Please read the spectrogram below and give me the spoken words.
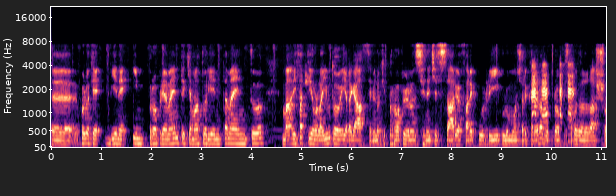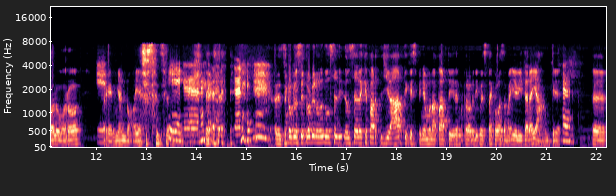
eh, quello che viene impropriamente chiamato orientamento, ma di fatti io non aiuto i ragazzi, a meno che proprio non sia necessario a fare curriculum o a cercare uh-huh, lavoro, uh-huh. questa cosa la lascio a loro. perché mi annoia sostanzialmente. Eh, se proprio, se proprio non, non, sai, non, sai, da che parte girarti, che spegniamo una parte di tempo parlare di questa cosa, ma io eviterei anche. Eh. Eh,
